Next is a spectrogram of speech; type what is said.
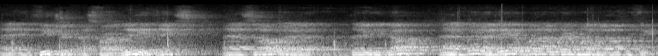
uh, in the future, as far as Lydia thinks. Uh, so uh, there you go. Great idea. When I wear my biography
